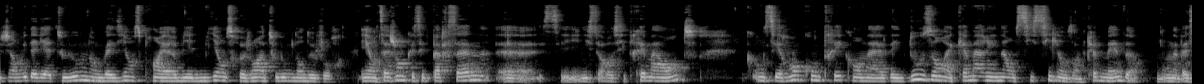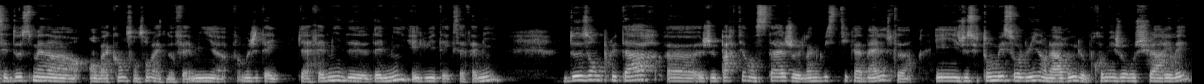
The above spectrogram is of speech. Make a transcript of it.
j'ai envie d'aller à Toulouse donc vas-y on se prend Airbnb on se rejoint à Toulouse dans deux jours et en sachant que cette personne c'est une histoire aussi très marrante on s'est rencontrés quand on avait 12 ans à Camarina en Sicile dans un club med. On a passé deux semaines en vacances ensemble avec nos familles. Enfin, moi j'étais avec la famille d'amis et lui était avec sa famille. Deux ans plus tard, euh, je partais en stage linguistique à Malte et je suis tombée sur lui dans la rue le premier jour où je suis arrivée.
